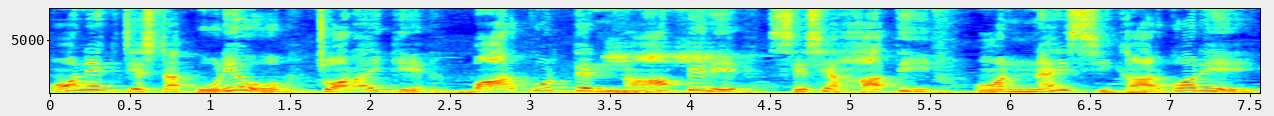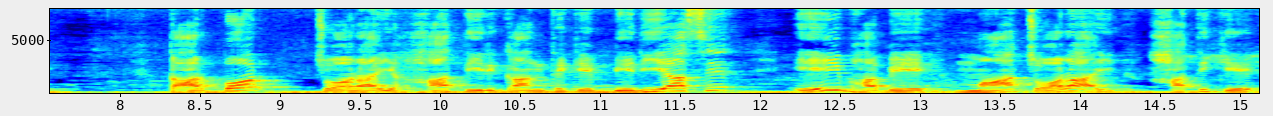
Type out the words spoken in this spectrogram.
অনেক চেষ্টা করেও চড়াইকে বার করতে না পেরে শেষে হাতি অন্যায় স্বীকার করে। তারপর চড়াই হাতির কান থেকে বেরিয়ে আসে। এইভাবে মা চড়াই হাতিকে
